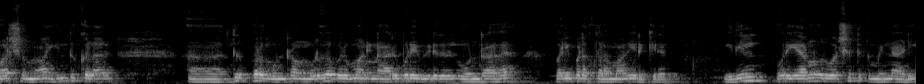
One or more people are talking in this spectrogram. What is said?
வருஷமாக இந்துக்களால் திருப்பரங்குன்றம் முருகபெருமானின் அறுபடை வீடுகளில் ஒன்றாக வழிபடத்தலமாக இருக்கிறது. இதில் ஒரு இரநூறு வருஷத்துக்கு முன்னாடி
